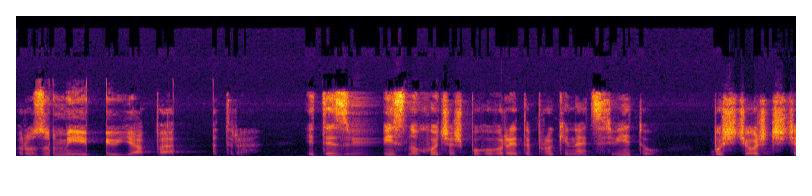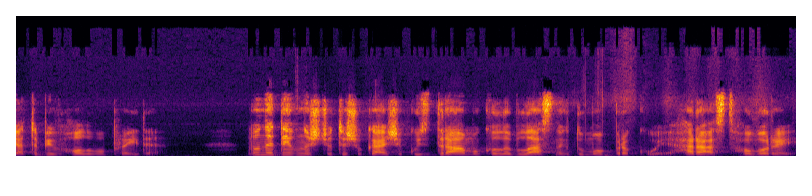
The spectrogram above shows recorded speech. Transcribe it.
Розумію я, Петре. І ти, звісно, хочеш поговорити про кінець світу? Бо що ж ще тобі в голову прийде? Ну, не дивно, що ти шукаєш якусь драму, коли власних думок бракує. Гаразд, говори.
